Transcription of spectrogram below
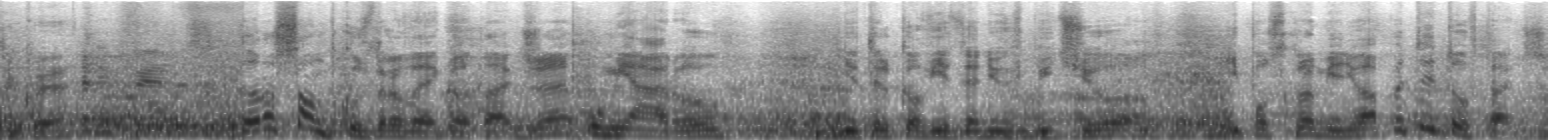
Dziękuję. Dziękuję. do rozsądku zdrowego także, umiaru, nie tylko w jedzeniu i w piciu i po skromieniu apetytów także.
